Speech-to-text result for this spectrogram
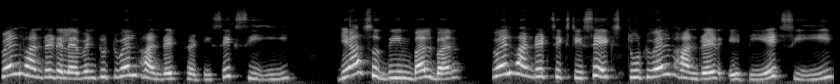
1211 to 1236 CE, Ghiyasuddin Balban 1266 to 1288 CE,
